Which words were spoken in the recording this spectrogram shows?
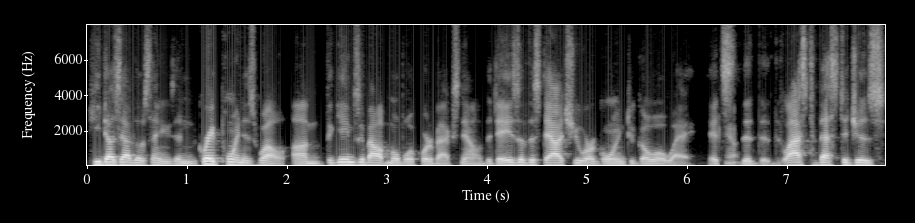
he does have those things. And great point as well. Um, the game's about mobile quarterbacks now. The days of the statue are going to go away. It's yeah. the, the, the, last vestiges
